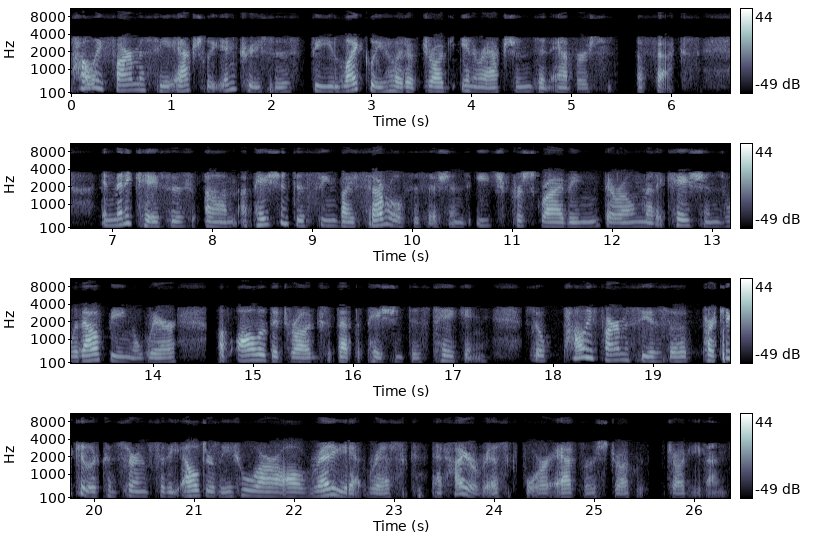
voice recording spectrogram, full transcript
polypharmacy actually increases the likelihood of drug interactions and adverse effects. In many cases, um, a patient is seen by several physicians, each prescribing their own medications without being aware of all of the drugs that the patient is taking. So polypharmacy is a particular concern for the elderly who are already at risk, at higher risk for adverse drug, drug events.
